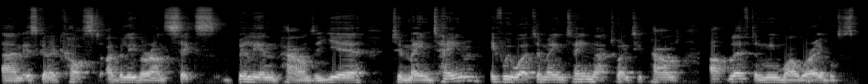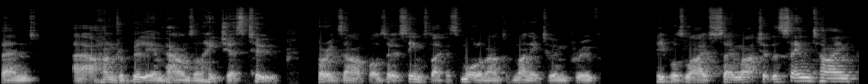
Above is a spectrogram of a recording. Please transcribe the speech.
Um, it's going to cost, I believe, around six billion pounds a year to maintain. If we were to maintain that twenty pound uplift, and meanwhile we're able to spend uh, hundred billion pounds on HS2, for example, and so it seems like a small amount of money to improve people's lives so much. At the same time,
